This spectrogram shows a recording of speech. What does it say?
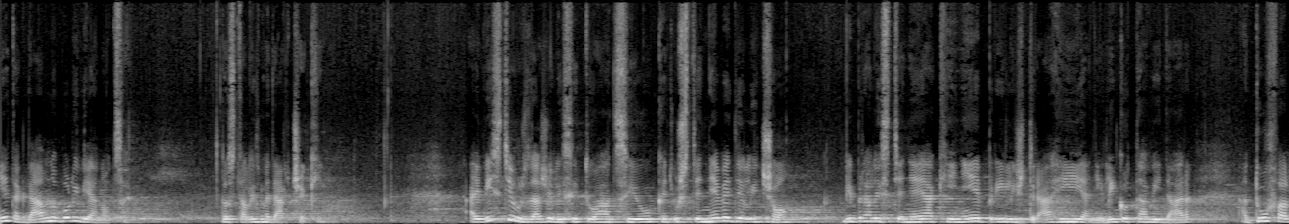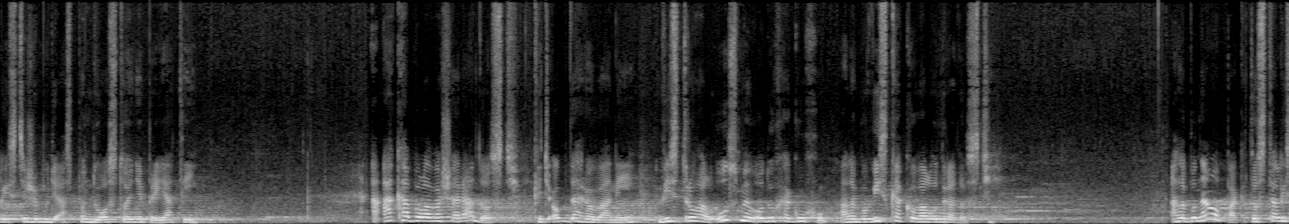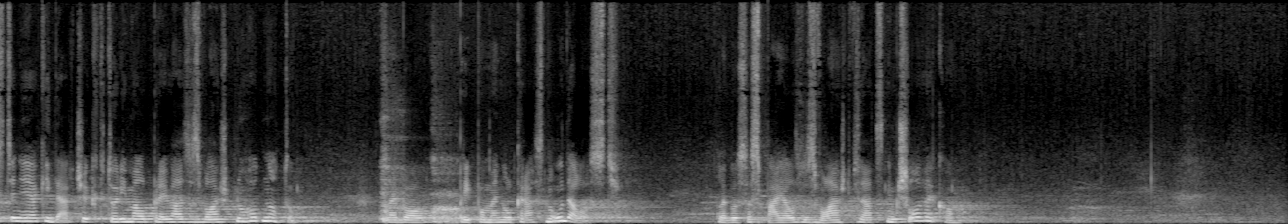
Nie tak dávno boli Vianoce. Dostali sme darčeky. Aj vy ste už zažili situáciu, keď už ste nevedeli čo. Vybrali ste nejaký nie príliš drahý ani ligotavý dar a dúfali ste, že bude aspoň dôstojne prijatý. A aká bola vaša radosť, keď obdarovaný vystruhal úsmev od ucha k uchu alebo vyskakoval od radosti? Alebo naopak, dostali ste nejaký darček, ktorý mal pre vás zvláštnu hodnotu, lebo pripomenul krásnu udalosť, lebo sa spájal so zvlášť vzácným človekom.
